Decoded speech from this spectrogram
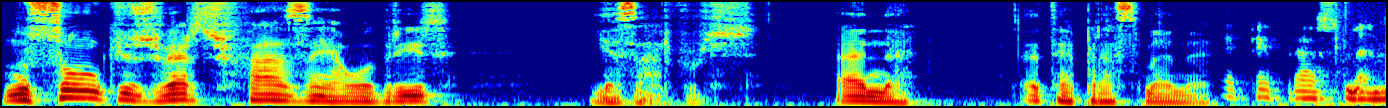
no som que os versos fazem ao abrir e as árvores. Ana, até para a semana. Até para a semana.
